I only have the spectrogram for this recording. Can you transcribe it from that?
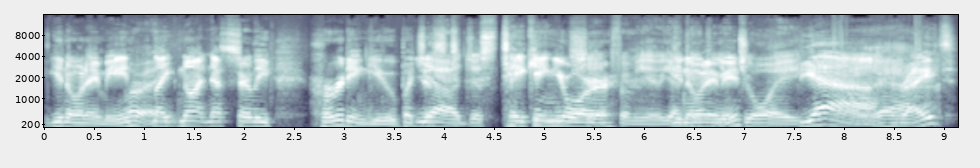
You know what I mean? All right. Like not necessarily hurting you, but just yeah, just taking taking your- shit from you. Yeah, you know what I mean? Joy. yeah, Oh, yeah. right.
